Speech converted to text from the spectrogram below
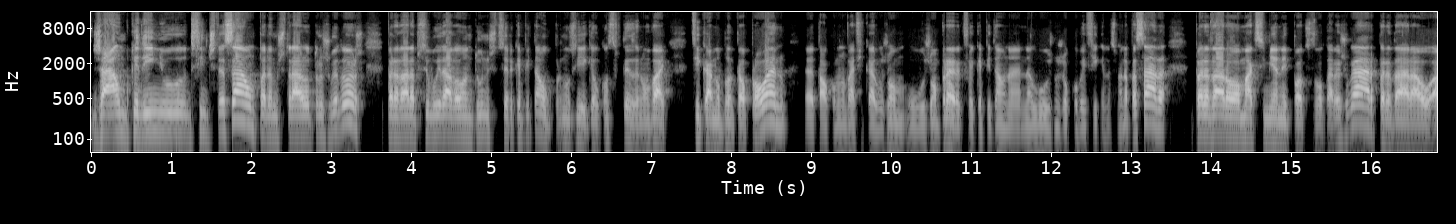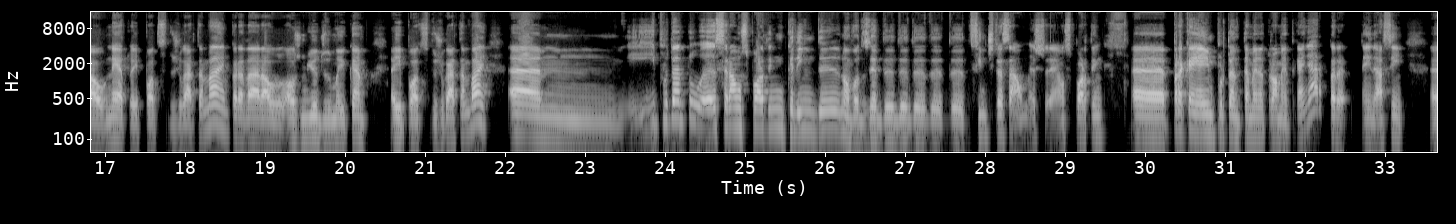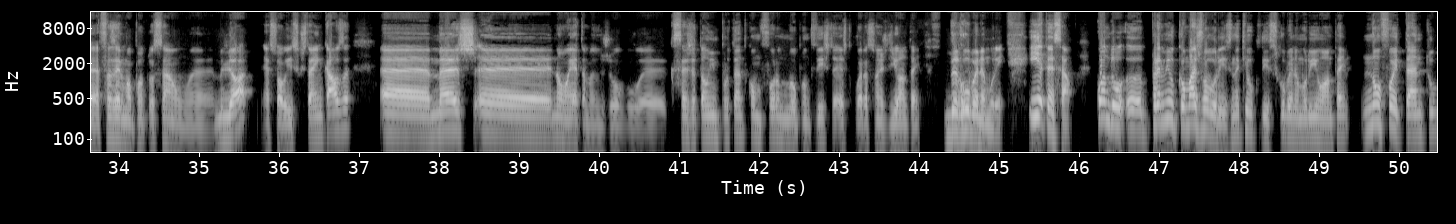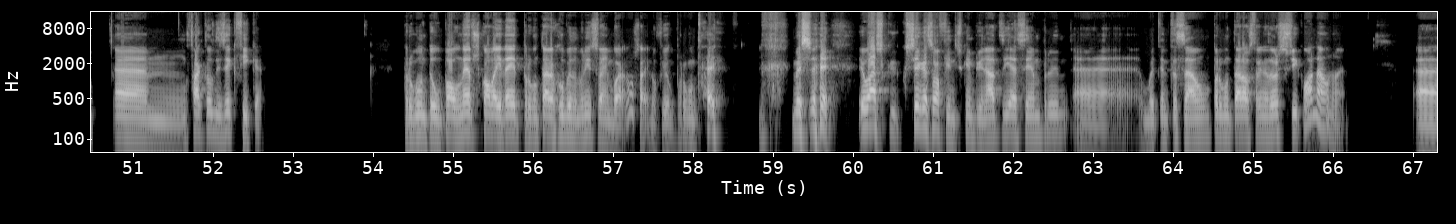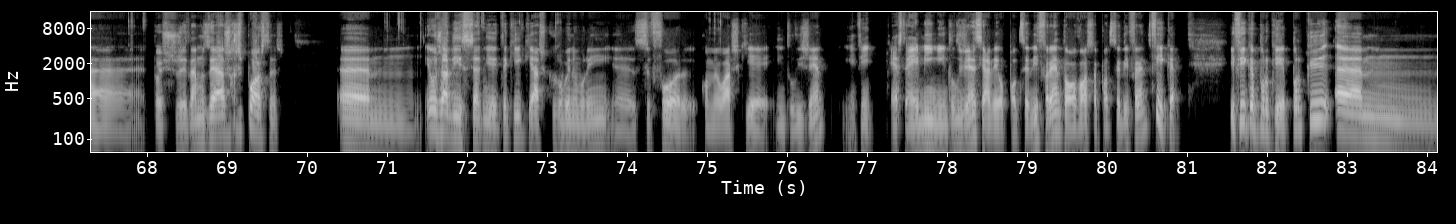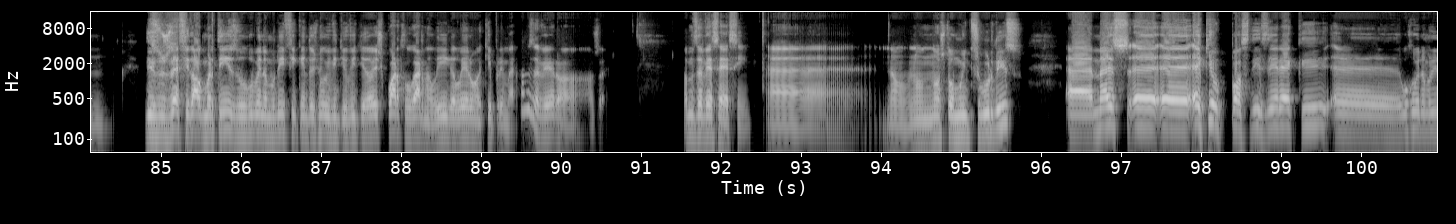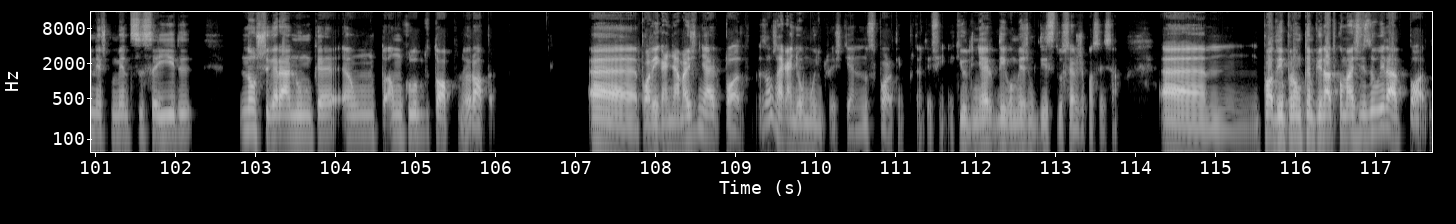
já um bocadinho de fim de estação para mostrar outros jogadores, para dar a possibilidade ao Antunes de ser capitão, o que pronuncia que ele com certeza não vai ficar no plantel para o ano, tal como não vai ficar o João, o João Pereira, que foi capitão na, na Luz no jogo com o Benfica na semana passada, para dar ao Maximiano a hipótese de voltar a jogar, para dar ao, ao Neto a hipótese de jogar também, para dar ao, aos miúdos do meio campo a hipótese de jogar também. Um, e, portanto, eh, será um Sporting um bocadinho de, não vou dizer de, de, de, de fim de estação, mas é um Sporting uh, para quem é importante também naturalmente ganhar, para ainda assim uh, fazer uma pontuação uh, melhor, é só isso que está em causa. Uh, mas uh, não é também um jogo uh, que seja tão importante como foram, do meu ponto de vista, as declarações de ontem de Ruben Amorim. E atenção, quando, para mim, o que eu mais valorizo naquilo que disse Ruben Amorim ontem não foi tanto um, o facto de ele dizer que fica. Pergunta o Paulo Neves qual a ideia de perguntar a Ruben Amorim se vai embora. Não sei, não fui eu que perguntei. Mas eu acho que chega-se ao fim dos campeonatos e é sempre uma tentação perguntar aos treinadores se ficam ou não, não é? Uh, depois sujeitamos é às respostas. Um, eu já disse, já tinha dito aqui, que acho que o Rubem Amorim, uh, se for, como eu acho que é, inteligente, enfim, esta é a minha inteligência, a dele pode ser diferente, ou a vossa pode ser diferente, fica. E fica porquê? Porque, um, diz o José Fidalgo Martins, o Rubem Amorim fica em 2021-22, quarto lugar na Liga, leram aqui primeiro. Vamos a ver, oh, José. Vamos a ver se é assim. Uh, não, não, não estou muito seguro disso. Uh, mas uh, uh, aquilo que posso dizer é que o Ruben Amorim, neste momento, se sair, não chegará nunca a um, a um clube de top na Europa. pode ganhar mais dinheiro, pode, mas ele já ganhou muito este ano no Sporting. Portanto, enfim, aqui o dinheiro, digo o mesmo que disse do Sérgio Conceição. pode ir para um campeonato com mais visibilidade? Pode.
